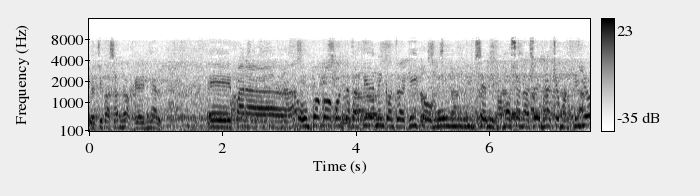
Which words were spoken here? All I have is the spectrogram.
que estoy pasando genial. Eh, para un poco contrapartida me encontré aquí con un semifamoso Nacho, Morcillo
